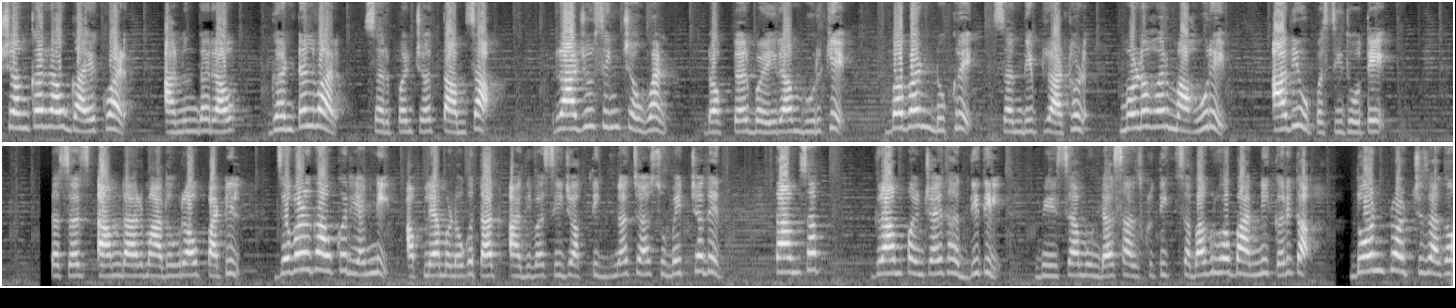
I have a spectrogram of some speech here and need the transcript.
Shankarrao Gaikwad Anandrao Ghantalwar सरपंच तामसा राजू सिंग चव्हाण डॉक्टर बळीराम भुरके बबन डुकरे संदीप राठोड मनोहर माहुरे आदी उपस्थित होते. तसंच आमदार माधवराव पाटील जवळगावकर यांनी आपल्या मनोगतात आदिवासी जागतिक दिनाच्या शुभेच्छा देत तामसा ग्रामपंचायत हद्दीतील बिरसा मुंडा सांस्कृतिक सभागृह बांधणीकरिता दोन प्लॉटची जागा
